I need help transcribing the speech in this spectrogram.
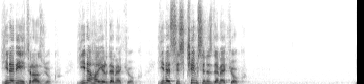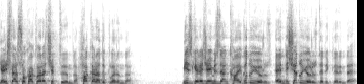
Yine bir itiraz yok. Yine hayır demek yok. Yine siz kimsiniz demek yok. Gençler sokaklara çıktığında, hak aradıklarında, biz geleceğimizden kaygı duyuyoruz, endişe duyuyoruz dediklerinde,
